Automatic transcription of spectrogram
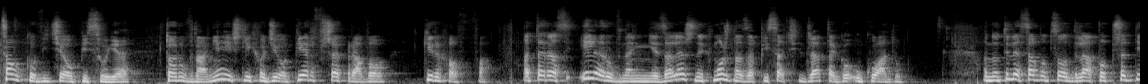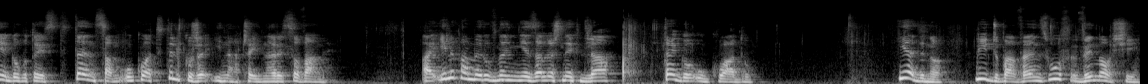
całkowicie opisuje to równanie, jeśli chodzi o pierwsze prawo Kirchhoffa. A teraz ile równań niezależnych można zapisać dla tego układu? Ano tyle samo co dla poprzedniego, bo to jest ten sam układ, tylko że inaczej narysowany. A ile mamy równań niezależnych dla tego układu? Jedno. Liczba węzłów wynosi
